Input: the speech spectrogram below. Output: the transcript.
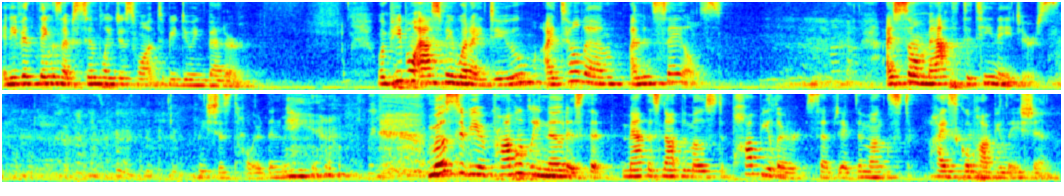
and even things I simply just want to be doing better. When people ask me what I do, I tell them I'm in sales. I sell math to teenagers. Alicia's taller than me. Most of you have probably noticed that math is not the most popular subject amongst high school population.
